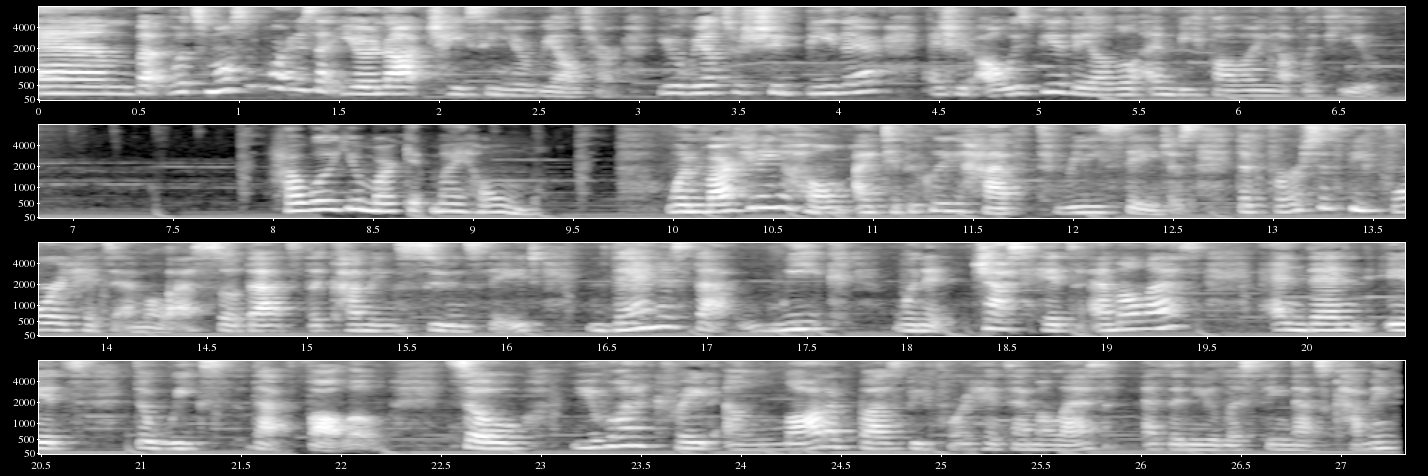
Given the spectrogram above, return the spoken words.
Um, but what's most important is that you're not chasing your realtor. Your realtor should be there and should always be available and be following up with you. How will you market my home? When marketing a home, I typically have three stages. The first is before it hits MLS, so that's the coming soon stage. Then is that week when it just hits MLS, and then it's the weeks that follow. So you want to create a lot of buzz before it hits MLS as a new listing that's coming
